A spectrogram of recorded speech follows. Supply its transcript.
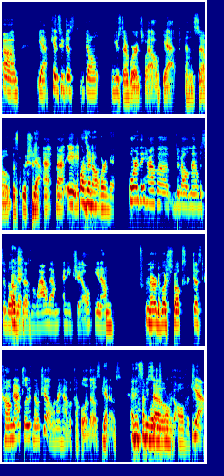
um, yeah, kids who just don't use their words well yet. And so the solution yeah. at that age, or they're not learning it, or they have a developmental disability oh, that sure. doesn't allow them any chill, you know. Neurodiverse folks just come naturally with no chill, and I have a couple of those yeah. kiddos. And then some people so, just born with all the chill. Yeah,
